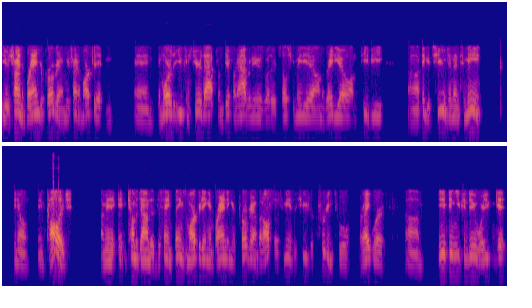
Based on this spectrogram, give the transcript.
you're trying to brand your program, you're trying to market it, and and the more that you can hear that from different avenues, whether it's social media, on the radio, on the TV, uh, I think it's huge. And then to me, you know, in college, I mean, it, it, comes down to the same things: marketing and branding your program, but also to me, it's a huge recruiting tool, right? Where um, anything you can do where you can get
